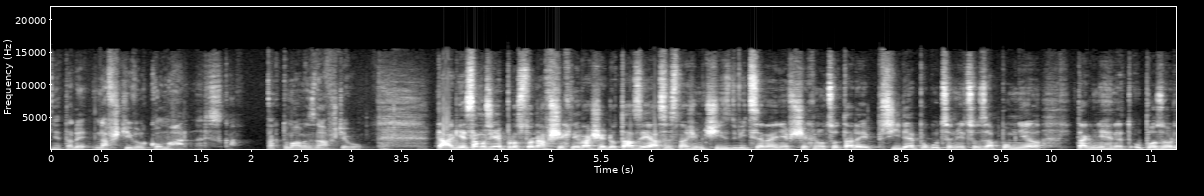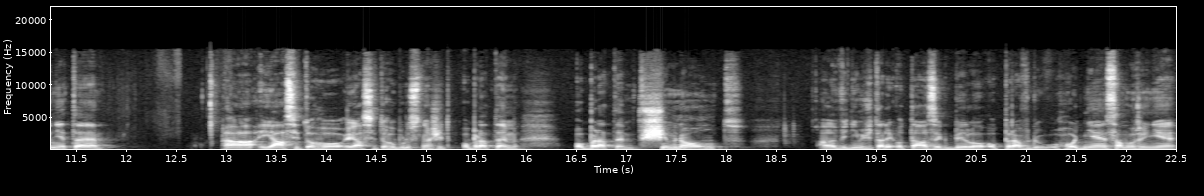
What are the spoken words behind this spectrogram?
mě tady navštívil komár dneska. Tak to máme s návštěvou. Tak, je samozřejmě prostor na všechny vaše dotazy. Já se snažím číst víceméně všechno, co tady přijde. Pokud jsem něco zapomněl, tak mě hned upozorněte. A já si toho, já si toho budu snažit obratem, obratem všimnout. Ale vidím, že tady otázek bylo opravdu hodně. Samozřejmě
